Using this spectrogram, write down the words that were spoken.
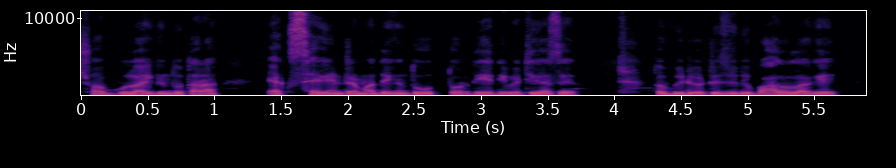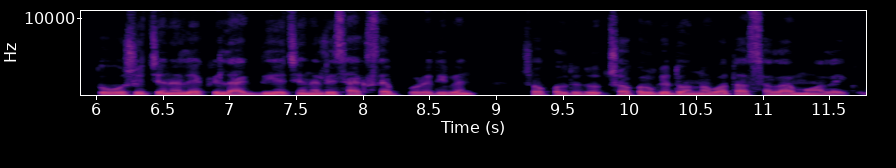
সবগুলাই কিন্তু তারা এক সেকেন্ডের মধ্যে কিন্তু উত্তর দিয়ে দিবে, ঠিক আছে? তো ভিডিওটি যদি ভালো লাগে, তো অবশ্যই চ্যানেলে একটি লাইক দিয়ে চ্যানেলটি সাবস্ক্রাইব করে দিবেন। সকলকে সকলকে ধন্যবাদ, আসসালামু আলাইকুম।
